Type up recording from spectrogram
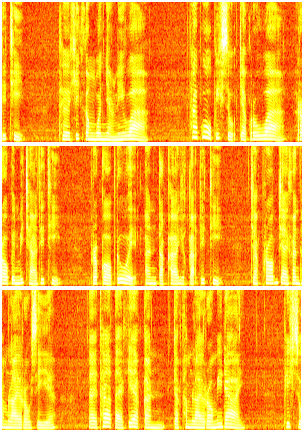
ทิฐิ เธอคิดกังวลอย่างนี้ว่า ถ้าพวกภิกษุจะรู้ว่าเราเป็นมิจฉาทิฐิ ประกอบด้วยอันตคาหิกะทิฐิ จะพร้อมใจกันทำลายเราเสีย แต่ถ้าแตกแยกกันจะทำลายเราไม่ได้ ภิกษุ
